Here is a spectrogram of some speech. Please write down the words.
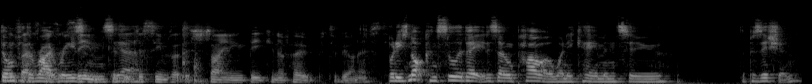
Done for the right reasons. seems, yeah. It just seems like this shining beacon of hope, to be honest. but he's not consolidated his own power when he came into the position.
